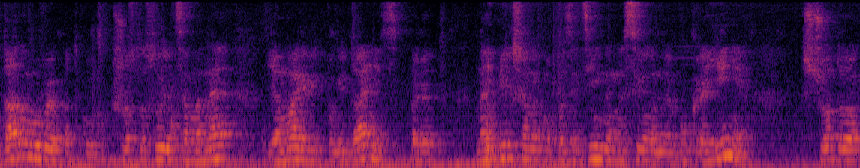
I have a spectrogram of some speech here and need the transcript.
в даному випадку, що стосується мене, я маю відповідальність перед найбільшими опозиційними силами в Україні щодо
